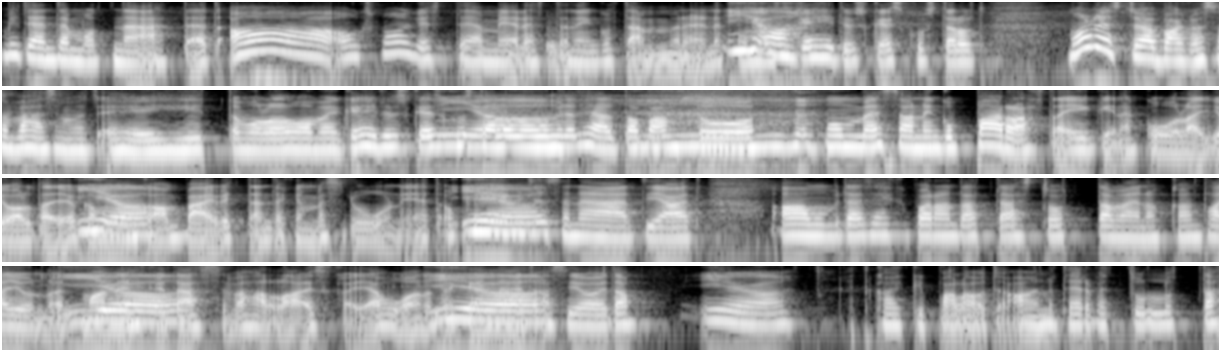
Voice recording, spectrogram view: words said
miten miten te mut näette, että aa, onko mä oikeasti teidän mielestä niinku tämmöinen, että mun kehityskeskustelut, monessa työpaikassa on vähän semmoinen, että ei hitto, mulla on huomenna kehityskeskustelu, Joo. mitä siellä tapahtuu. mun mielestä on niinku parasta ikinä kuulla jolta, joka Joo. mukaan päivittäin tekemässä duunia, että okei, okay, mitä sä näet, ja että aa, mun pitäisi ehkä parantaa tästä totta, mä en olekaan tajunnut, että mä oon ehkä tässä vähän laiska ja huono tekemään näitä asioita. Joo. Että kaikki palaute on aina tervetullutta.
